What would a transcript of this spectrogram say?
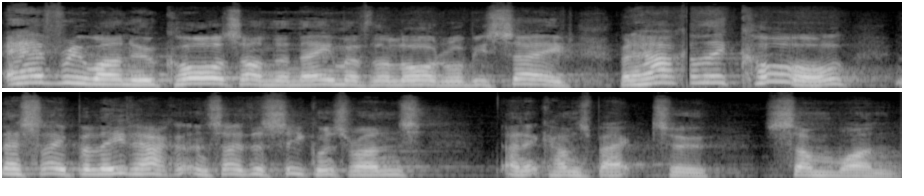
Everyone who calls on the name of the Lord will be saved. But how can they call unless they believe? How can, and so the sequence runs and it comes back to someone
